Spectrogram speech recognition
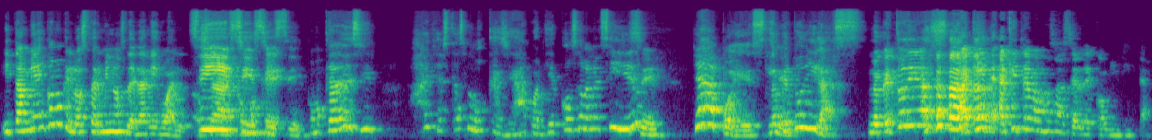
y también como que los términos le dan igual. o Sí, sea, sí, sí, que- sí. Como que ha de decir, ay, ya estás loca, ya, cualquier cosa van a decir. Sí. Ya, pues, lo Sí. que tú digas. Lo que tú digas, aquí, aquí te vamos a hacer de comidita.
